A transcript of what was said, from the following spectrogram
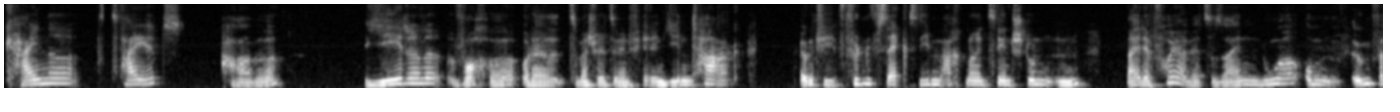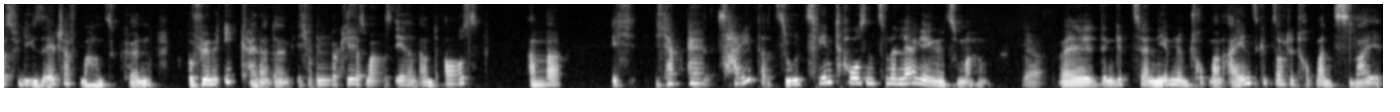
keine Zeit habe, jede Woche oder zum Beispiel jetzt in den Ferien jeden Tag irgendwie 5, 6, 7, 8, 9, 10 Stunden bei der Feuerwehr zu sein, nur um irgendwas für die Gesellschaft machen zu können, wofür mir eh keiner dankt. Ich meine, okay, das macht das Ehrenamt aus, aber ich, ich habe keine Zeit dazu, 10.000 so eine Lehrgänge zu machen. Ja. Weil dann gibt es ja neben dem Truppmann 1 gibt es auch den Truppmann 2.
